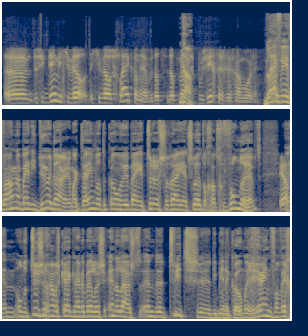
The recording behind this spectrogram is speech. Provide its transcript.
Eh, dus ik denk dat je wel, dat je wel eens gelijk kan hebben. Dat, dat mensen Nou. voorzichtiger gaan worden. Blijf even hangen bij die deur daar, Martijn, want dan komen we weer bij je terug zodra je het sleutelgat gevonden hebt. En ondertussen gaan we eens kijken naar de bellers en de luister en de tweets eh, die binnenkomen. Rijn van Weg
